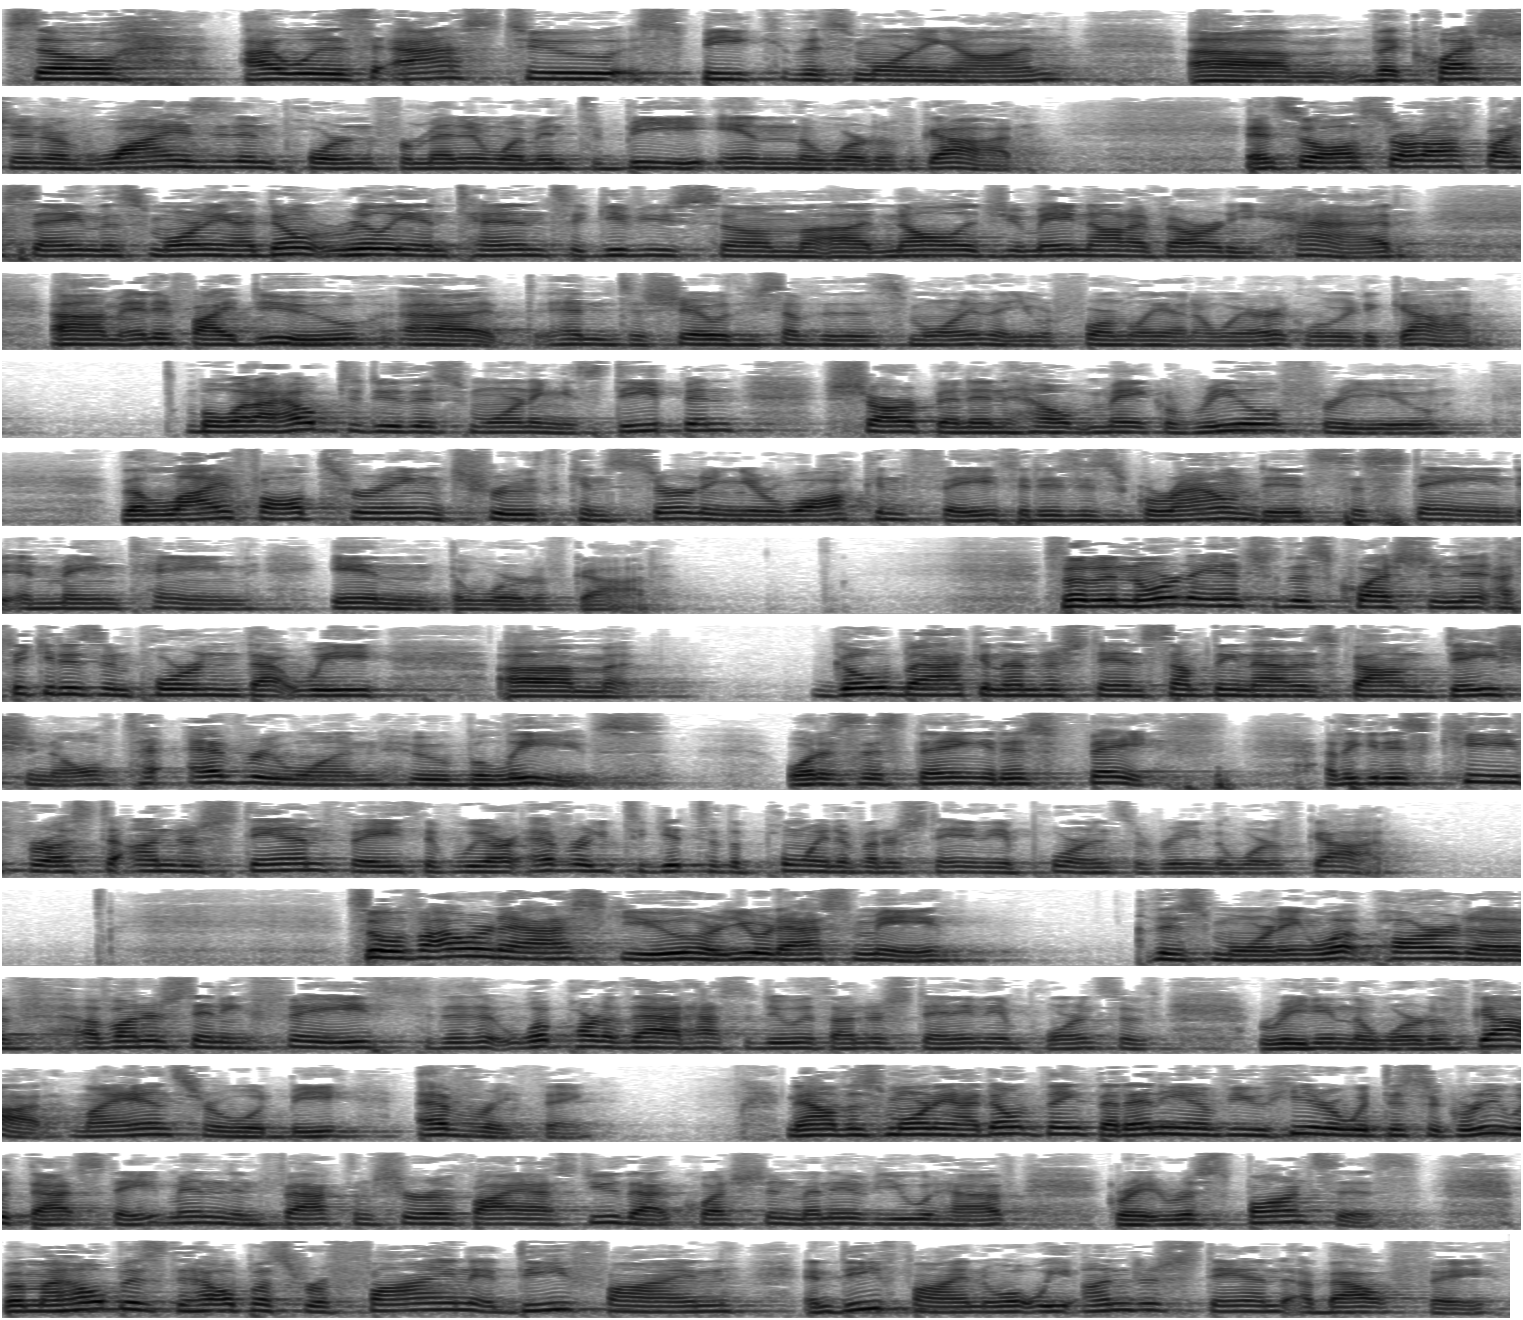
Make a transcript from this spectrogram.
so, I was asked to speak this morning on um, the question of why is it important for men and women to be in the Word of God? And so I'll start off by saying this morning, I don't really intend to give you some uh, knowledge you may not have already had. Um, and if I do, uh, and to share with you something this morning that you were formerly unaware, glory to God. But what I hope to do this morning is deepen, sharpen, and help make real for you the life-altering truth concerning your walk in faith that it is grounded, sustained, and maintained in the Word of God. So in order to answer this question, I think it is important that we um, go back and understand something that is foundational to everyone who believes. What is this thing? It is faith. I think it is key for us to understand faith if we are ever to get to the point of understanding the importance of reading the Word of God. So if I were to ask you, or you were to ask me, this morning, what part of, of understanding faith, it, what part of that has to do with understanding the importance of reading the Word of God? My answer would be everything. Now this morning, I don't think that any of you here would disagree with that statement. In fact, I'm sure if I asked you that question, many of you would have great responses. But my hope is to help us refine, define, and define what we understand about faith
